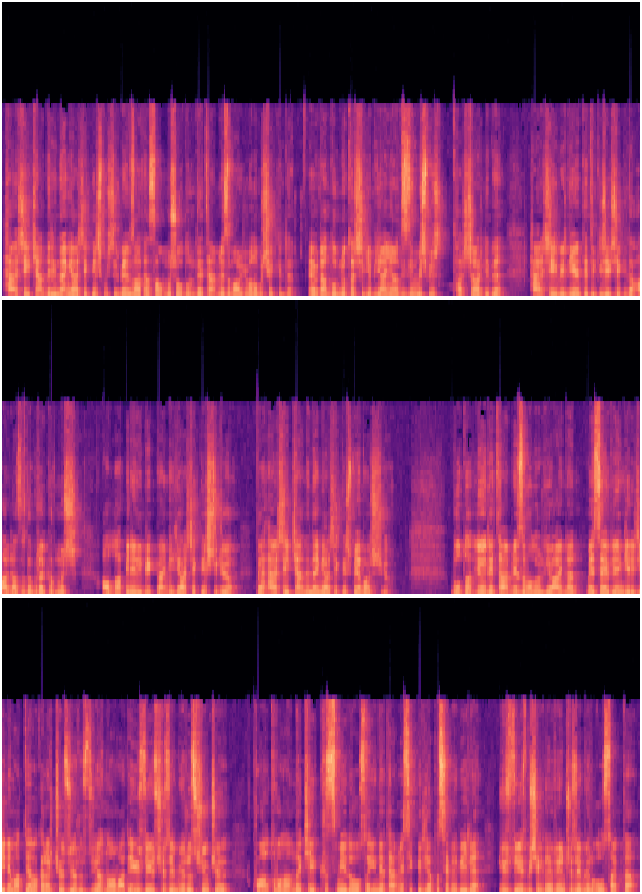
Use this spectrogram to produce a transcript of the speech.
her şey kendiliğinden gerçekleşmiştir. Benim zaten savunmuş olduğum determinizm argümanı bu şekilde. Evren domino taşı gibi yan yana dizilmiş bir taşlar gibi her şeyi bir diğerini tetikleyecek şekilde hali hazırda bırakılmış. Allah bir nevi Big Bang'i gerçekleştiriyor ve her şey kendinden gerçekleşmeye başlıyor. Bu da diyor determinizm olur diyor aynen. Mesela evrenin geleceğini maddeye bakarak çözüyoruz diyor. Normalde %100 çözemiyoruz çünkü kuantum alanındaki kısmi de olsa indeterministik bir yapı sebebiyle %100 bir şekilde evreni çözemiyor olsak da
